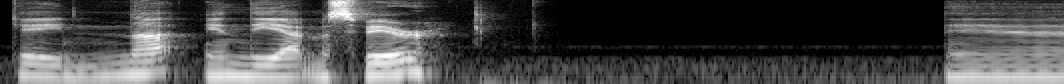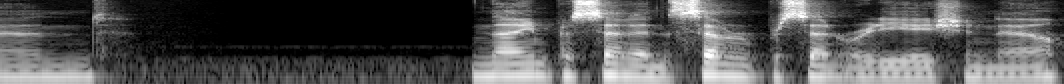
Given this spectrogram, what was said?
Okay, not in the atmosphere. And 9% and 7% radiation now.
